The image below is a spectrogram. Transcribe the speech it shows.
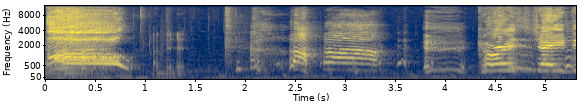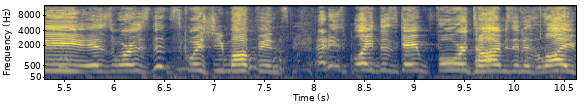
Oh! I did it. Courage JD is worse than Squishy Muffins, and he's played this game four times in his life.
